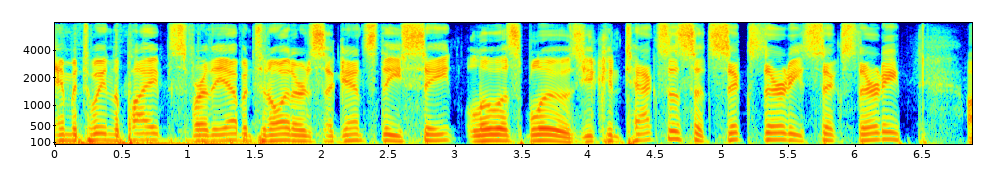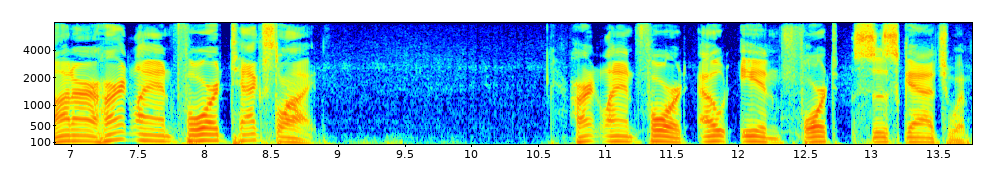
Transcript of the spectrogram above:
in between the pipes for the Edmonton Oilers against the St. Louis Blues. You can text us at 630, 630 on our Heartland Ford text line. Heartland Ford out in Fort Saskatchewan.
